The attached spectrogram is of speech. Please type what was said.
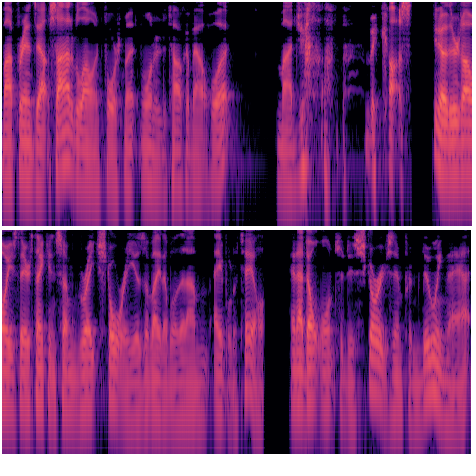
my friends outside of law enforcement wanted to talk about what? My job. because, you know, there's always, they're thinking some great story is available that I'm able to tell. And I don't want to discourage them from doing that.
